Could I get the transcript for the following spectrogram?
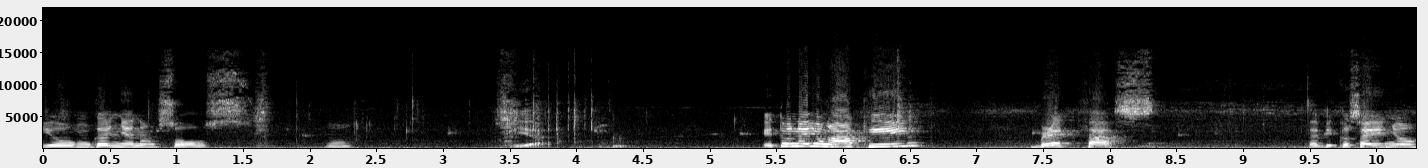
Yung ganyan ng sauce. No? Yeah. Ito na yung aking breakfast. Sabi ko sa inyo,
